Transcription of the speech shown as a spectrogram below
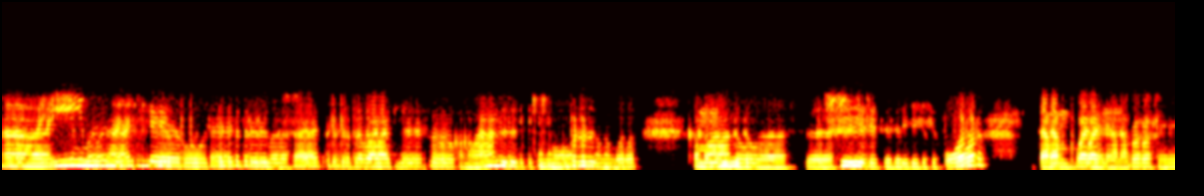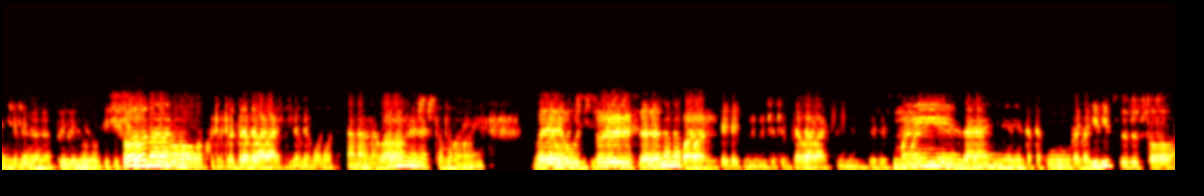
А, и мы начали, получается, приглашать преподавателей в свою команду. Таким образом, вот команда у нас ширится до сих пор. Там буквально на прошлой неделе у нас появилось еще два новых преподавателя. Вот самое главное, что мы свою аудиторию всегда знакомим с этими преподавателями. То есть мы заняли такую позицию, что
